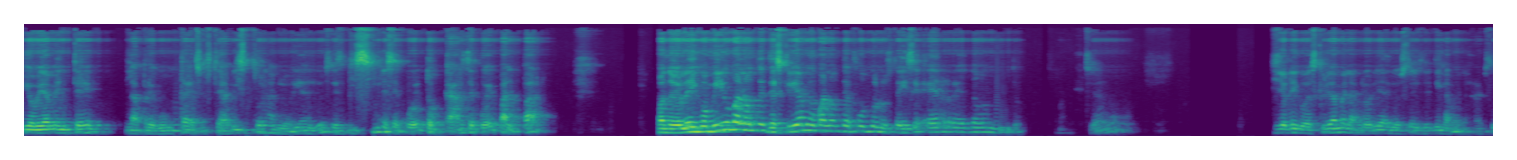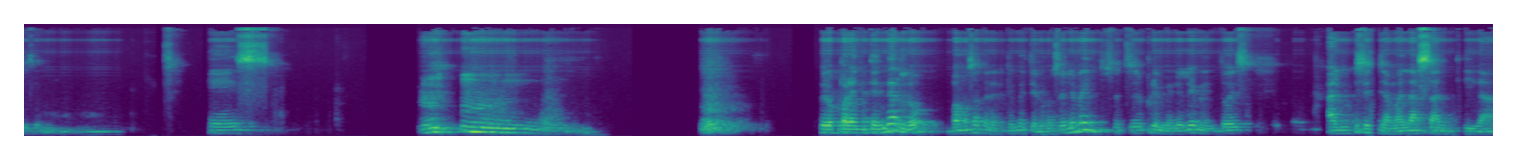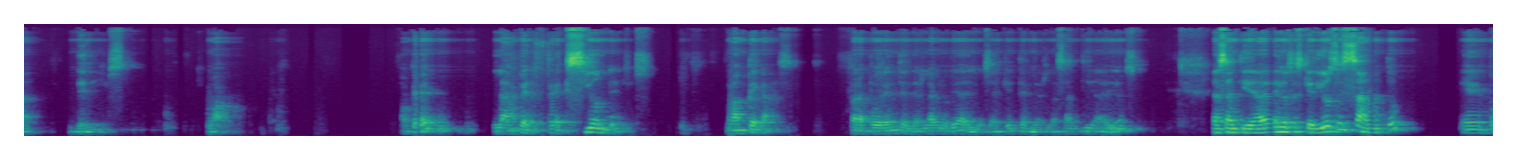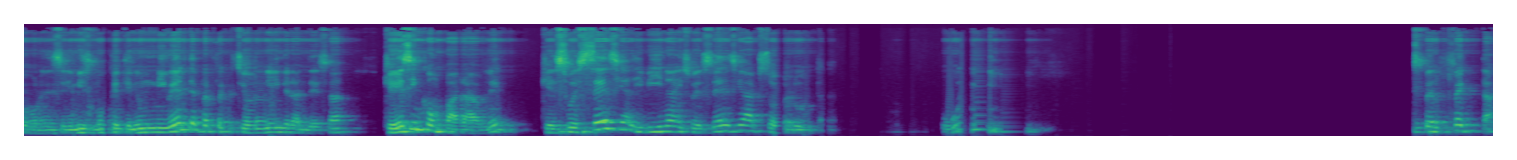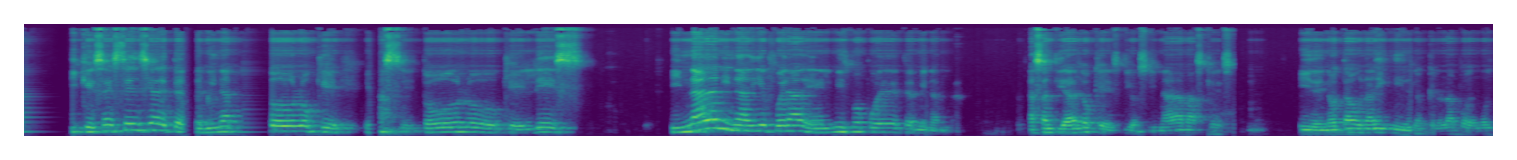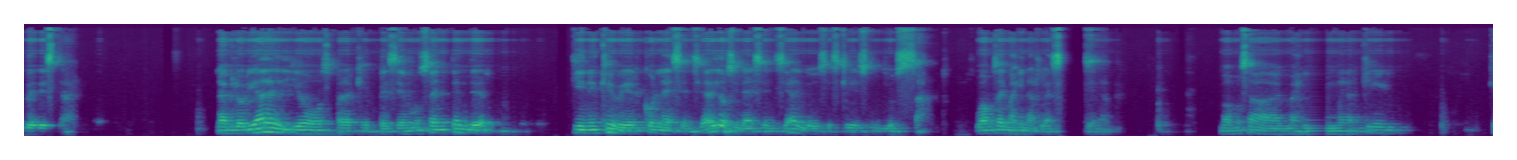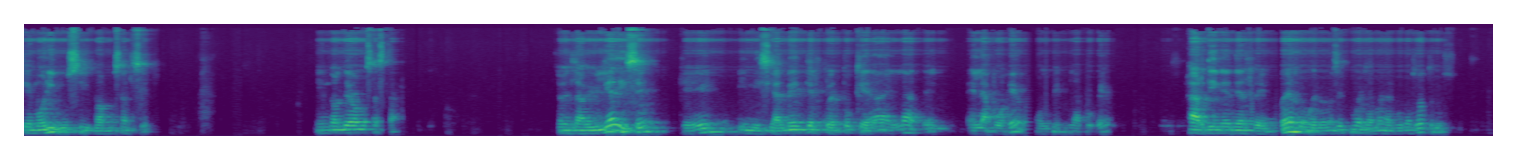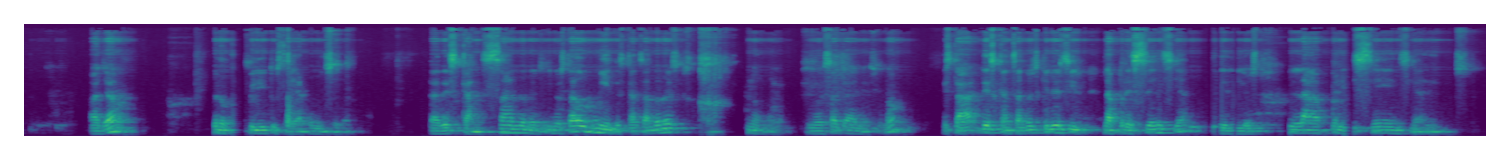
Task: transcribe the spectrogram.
Y obviamente la pregunta es, ¿usted ha visto la gloria de Dios? ¿Es visible? ¿Se puede tocar? ¿Se puede palpar? Cuando yo le digo, mire un balón, de, descríbame un balón de fútbol, usted dice, es redondo. Si yo le digo, descríbame la gloria de Dios, usted dice, dígame, si es... Pero para entenderlo, vamos a tener que meter unos elementos. Entonces, el primer elemento es algo que se llama la santidad de Dios. Wow. ¿Ok? La perfección de Dios. Van pegadas. Para poder entender la gloria de Dios hay que entender la santidad de Dios. La santidad de Dios es que Dios es santo eh, por en sí mismo, que tiene un nivel de perfección y grandeza que es incomparable, que es su esencia divina y su esencia absoluta. Uy. Es perfecta y que esa esencia determina todo lo que hace, todo lo que él es. Y nada ni nadie fuera de él mismo puede determinarla. La santidad es lo que es Dios y nada más que eso. Y denota una dignidad, que no la podemos ver estar. La gloria de Dios, para que empecemos a entender, tiene que ver con la esencia de Dios. Y la esencia de Dios es que es un Dios santo. Vamos a imaginar la escena. Vamos a imaginar que que morimos y vamos al cielo. ¿En dónde vamos a estar? Entonces la Biblia dice que inicialmente el cuerpo queda en, la, en, el apogeo. Jardines del recuerdo, bueno, no sé cómo llaman algunos otros. Allá. Pero el espíritu está allá con el Señor. Está descansando en. Y no está durmiendo, descansando es, no, no, no es allá en eso, ¿no? Está descansando, es quiere decir la presencia de Dios, la presencia de Dios.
